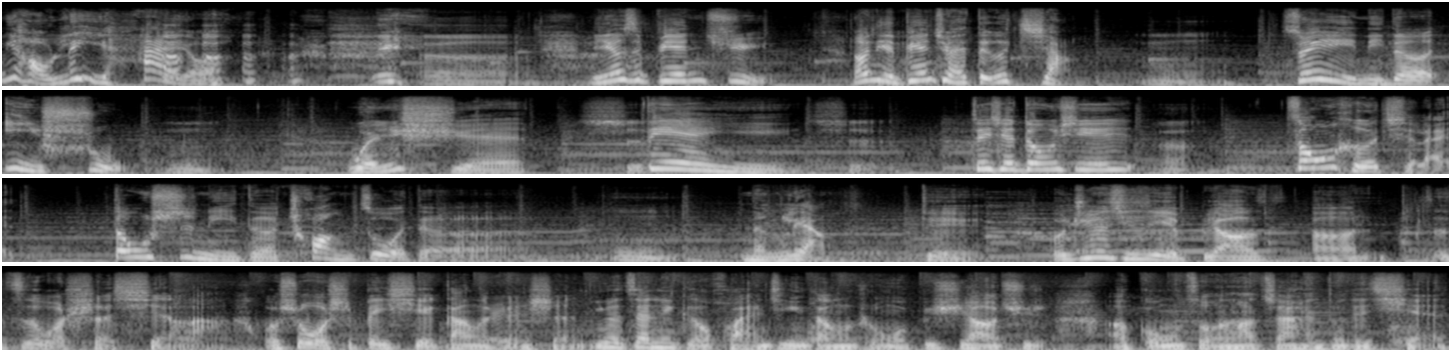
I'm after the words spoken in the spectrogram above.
你好厉害哦，你嗯，你又是编剧，然后你的编剧还得奖，嗯，所以你的艺术，嗯，文学是电影是这些东西，嗯，综合起来都是你的创作的，嗯。能量，对，我觉得其实也不要呃自我设限啦。我说我是被斜杠的人生，因为在那个环境当中，我必须要去呃工作，然后赚很多的钱，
